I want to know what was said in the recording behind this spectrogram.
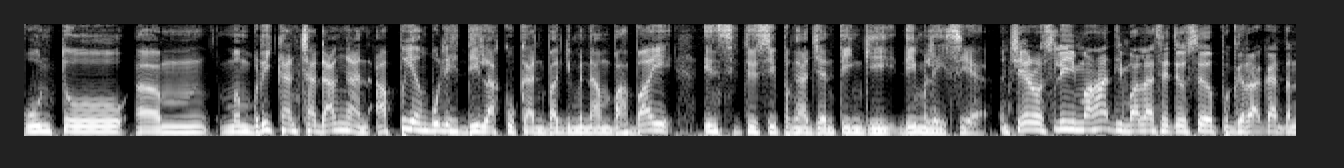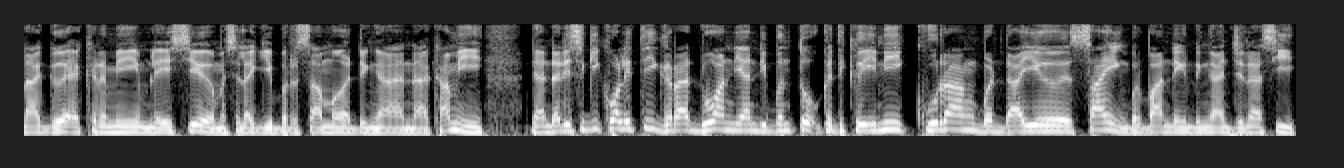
untuk um, memberikan cadangan apa yang boleh dilakukan bagi menambah baik institusi pengajian tinggi di Malaysia. Encik Rosli Mahat Timbalan Setiausaha Pergerakan Tenaga Akademi Malaysia masih lagi bersama bersama dengan uh, kami dan dari segi kualiti graduan yang dibentuk ketika ini kurang berdaya saing berbanding dengan generasi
